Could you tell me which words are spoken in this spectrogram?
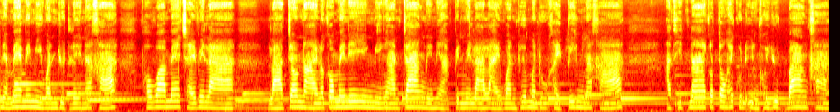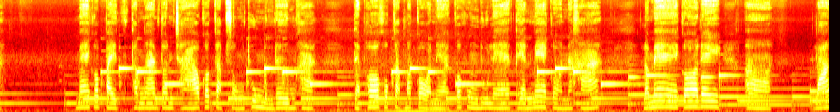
เนี่ยแม่ไม่มีวันหยุดเลยนะคะ เพราะว่าแม่ใช้เวลาลาเจ้านายแล้วก็ไม่ได้ยังมีงานจ้างเลยเนี่ย เป็นเวลาหลายวันเพื่อมาดูไข่ปิ้งนะคะ อาทิตย์หน้าก็ต้องให้คนอื่นเขาหยุดบ้างค่ะ แม่ก็ไปทำงานตอนเช้าก็กลับสองทุ่มเหมือนเดิมค่ะ แต่พ่อเขากลับมาก่อนเนี่ยก็คงดูแลแทนแม่ก่อนนะคะ แล้วแม่ก็ได้ล้าง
